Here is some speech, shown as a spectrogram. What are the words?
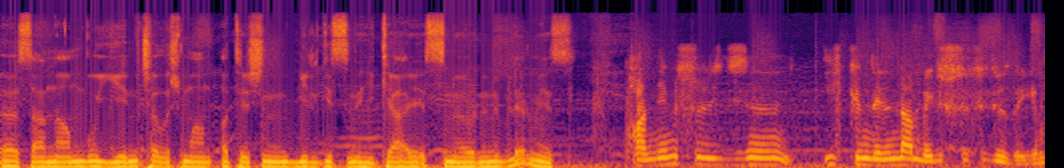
Ee, senden bu yeni çalışman Ateş'in bilgisini, hikayesini öğrenebilir miyiz? Pandemi sürecinin ilk günlerinden beri stüdyodayım.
